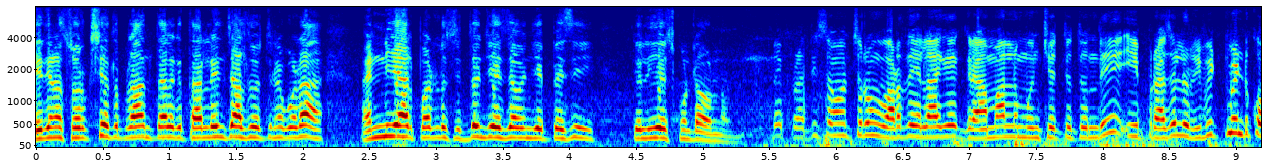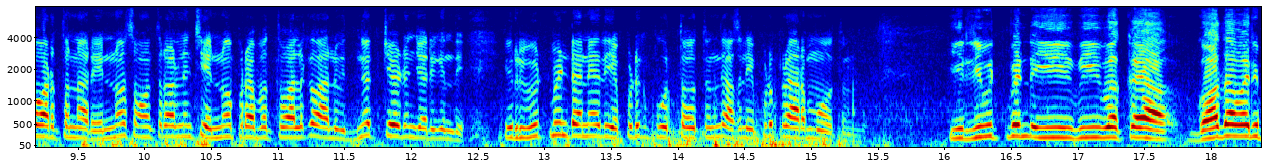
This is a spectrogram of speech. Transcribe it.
ఏదైనా సురక్షిత ప్రాంతాలకు తరలించాల్సి వచ్చినా కూడా అన్ని ఏర్పాట్లు సిద్ధం చేశామని చెప్పేసి తెలియజేసుకుంటా ఉన్నాం. అంటే ప్రతి సంవత్సరం వరద ఇలాగే గ్రామాలను ముంచెత్తుతుంది. ఈ ప్రజలు రివిట్మెంట్ కోరుతున్నారు. ఎన్నో సంవత్సరాల నుంచి ఎన్నో ప్రభుత్వాలకు వాళ్ళు విజ్ఞప్తి చేయడం జరిగింది. ఈ రివిట్మెంట్ అనేది ఎప్పటికి పూర్తవుతుంది? అసలు ఎప్పుడు ప్రారంభమవుతుంది? ఈ రివిట్మెంట్ ఈ ఈ యొక్క గోదావరి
